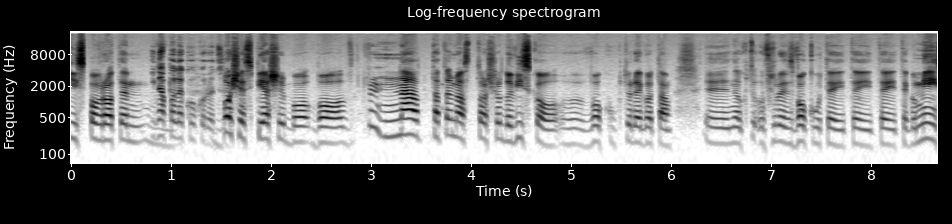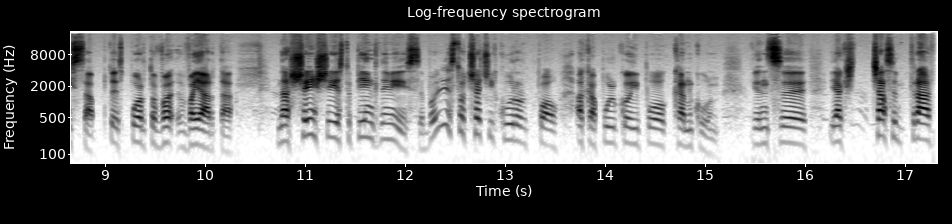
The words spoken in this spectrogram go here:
i z powrotem, I na pole kukurydzy. bo się spieszy, bo, bo na, natomiast to środowisko, wokół którego tam, y, no, któ- które jest wokół tej, tej, tej, tego miejsca, to jest Puerto Va- Vallarta. Na szczęście jest to piękne miejsce, bo jest to trzeci kurort po Acapulco i po Cancun, więc y, jak czasem traf,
